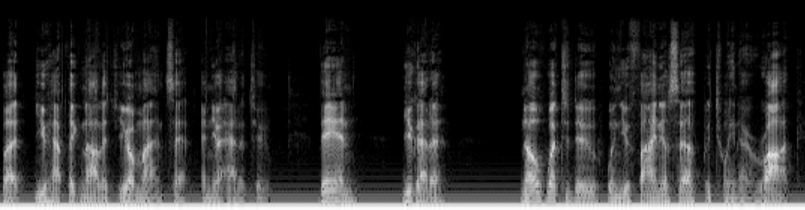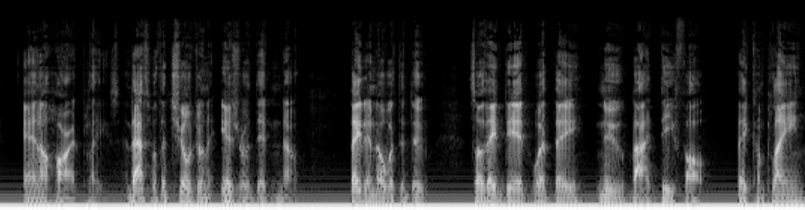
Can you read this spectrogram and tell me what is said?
but you have to acknowledge your mindset and your attitude. Then you got to know what to do when you find yourself between a rock and a hard place. And that's what the children of Israel didn't know. They didn't know what to do. So they did what they knew by default. They complained,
